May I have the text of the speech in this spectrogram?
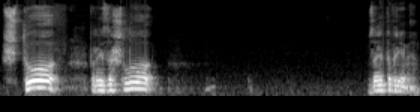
Что произошло за это время?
